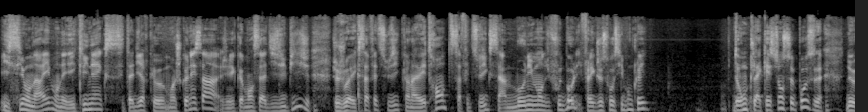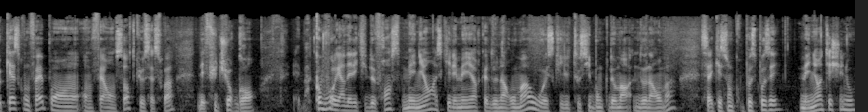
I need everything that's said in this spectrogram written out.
ici on arrive, on est des Kleenex. C'est-à-dire que moi je connais ça. J'ai commencé à 18 piges, je jouais avec Safet Suzik quand on avait 30. Safet Suzik, c'est un monument du football. Il fallait que je sois aussi bon que lui. Donc la question se pose de qu'est-ce qu'on fait pour en, faire en sorte que ce soit des futurs grands. Et eh ben, quand vous regardez l'équipe de France, Maignan, est-ce qu'il est meilleur que Donnarumma ou est-ce qu'il est aussi bon que Donnarumma? C'est la question qu'on peut se poser. Maignan était chez nous.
